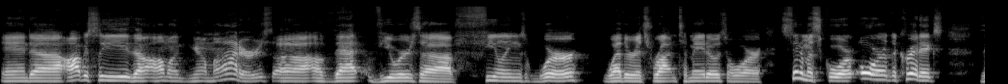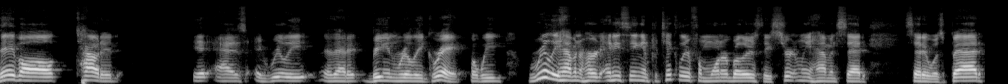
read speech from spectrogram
And uh, obviously, the alma maters uh, of that viewers' uh, feelings were whether it's Rotten Tomatoes or Cinema Score or the critics, they've all touted it as a really that it being really great. But we really haven't heard anything in particular from Warner Brothers. They certainly haven't said said it was bad,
